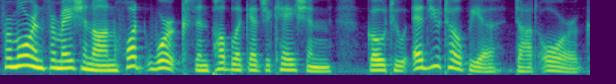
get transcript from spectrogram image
For more information on what works in public education, go to edutopia.org.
